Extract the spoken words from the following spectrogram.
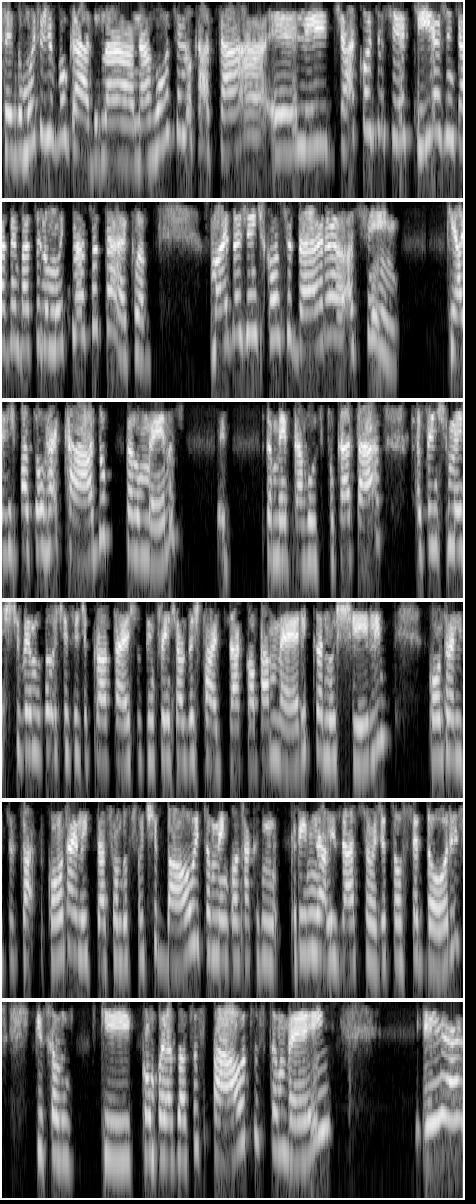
sendo muito divulgado na, na Rússia e no Catar, ele já acontecia aqui, a gente já vem batendo muito nessa tecla. Mas a gente considera, assim, que a gente passou o recado, pelo menos, também para a Rússia e para o Catar. Recentemente tivemos notícias de protestos em frente aos estádios da Copa América, no Chile, contra a, contra a elitização do futebol e também contra a criminalização de torcedores, que são que compõem as nossas pautas também. E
